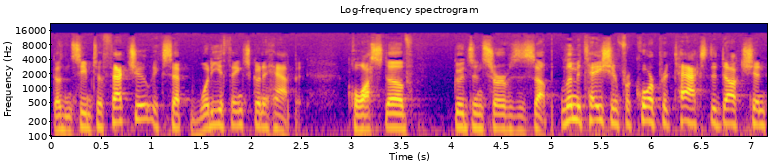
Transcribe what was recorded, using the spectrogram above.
doesn't seem to affect you, except what do you think is going to happen? Cost of goods and services up. Limitation for corporate tax deduction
